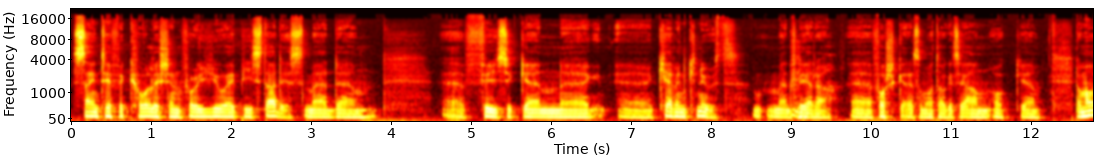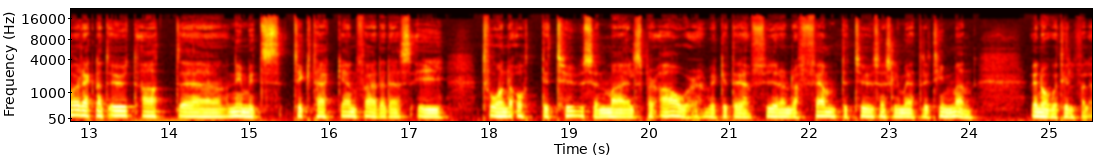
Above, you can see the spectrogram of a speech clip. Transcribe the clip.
Scientific Coalition for UAP Studies med um, fysikern eh, eh, Kevin Knuth med mm. flera forskare som har tagit sig an. Och de har väl räknat ut att Nimitz tic-tacen färdades i 280 000 miles per hour. Vilket är 450 000 kilometer i timmen vid något tillfälle.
